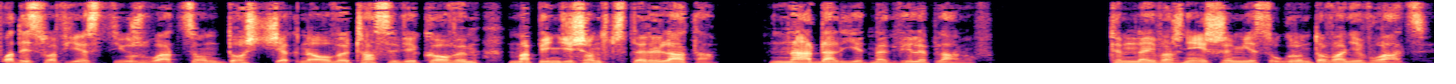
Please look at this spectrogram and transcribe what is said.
Władysław jest już władcą dość jak na owe czasy wiekowym, ma 54 lata. Nadal jednak wiele planów. Tym najważniejszym jest ugruntowanie władzy,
